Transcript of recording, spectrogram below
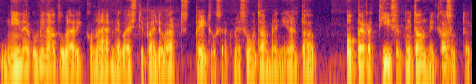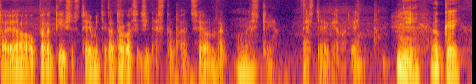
Nii nagu mina tulevikku näen, nagu hästi palju väärtust peidus, et me suudame nii-öelda operatiivselt neid andmeid kasutada ja operatiivsüsteemidega tagasisidestada, et see on nagu mm. hästi, hästi äge variant. nii, okei okay.,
